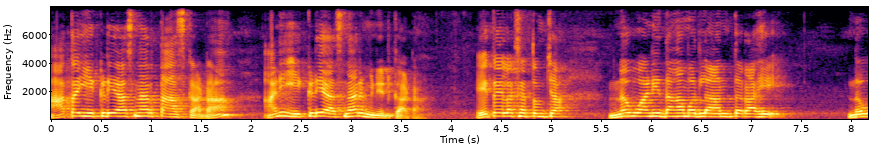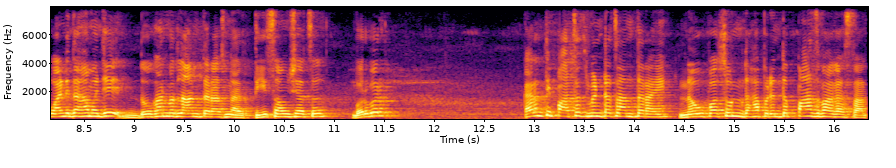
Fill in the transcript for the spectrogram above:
आता इकडे असणार तास काटा आणि इकडे असणार मिनिट काटा. येत आहे लक्षात तुमच्या? नऊ आणि दहामधलं अंतर आहे. नऊ आणि दहा म्हणजे दोघांमधलं अंतर असणार तीस अंशाचं. बरोबर? कारण ती पाचच मिनिटाचं अंतर आहे. नऊपासून दहापर्यंत पाच भाग असतात.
